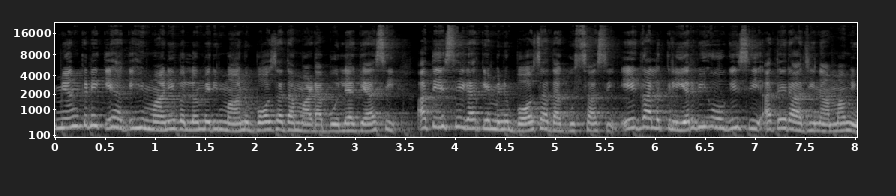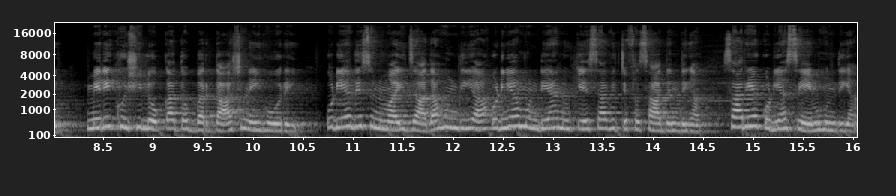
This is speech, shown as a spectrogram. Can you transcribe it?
ਮਿਆਂਕ ਨੇ ਕਿਹਾ ਕਿ ਹਿਮਾਨੀ ਵੱਲੋਂ ਮੇਰੀ ਮਾਂ ਨੂੰ ਬਹੁਤ ਜ਼ਿਆਦਾ ਮਾੜਾ ਬੋਲਿਆ ਗਿਆ ਸੀ ਅਤੇ ਇਸੇ ਕਰਕੇ ਮੈਨੂੰ ਬਹੁਤ ਜ਼ਿਆਦਾ ਗੁੱਸਾ ਸੀ। ਇਹ ਗੱਲ ਕਲੀਅਰ ਵੀ ਹੋ ਗਈ ਸੀ ਅਤੇ ਰਾਜੀਨਾਮਾ ਵੀ। ਮੇਰੀ ਖੁਸ਼ੀ ਲੋਕਾਂ ਤੋਂ ਬਰਦਾਸ਼ਤ ਨਹੀਂ ਹੋ ਰਹੀ। ਕੁੜੀਆਂ ਦੀ ਸੁਣਵਾਈ ਜ਼ਿਆਦਾ ਹੁੰਦੀ ਆ। ਕੁੜੀਆਂ ਮੁੰਡਿਆਂ ਨੂੰ ਕੇਸਾਂ ਵਿੱਚ ਫਸਾ ਦਿੰਦੀਆਂ। ਸਾਰੀਆਂ ਕੁੜੀਆਂ ਸੇਮ ਹੁੰਦੀਆਂ।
